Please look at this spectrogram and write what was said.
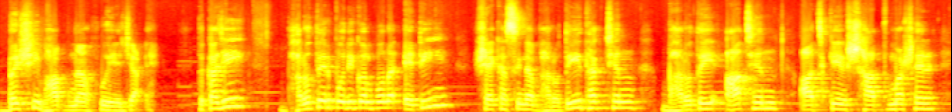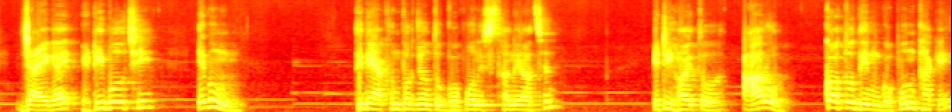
বেশি ভাবনা হয়ে যায়। তো কাজেই ভারতের পরিকল্পনা এটি। শেখ হাসিনা ভারতেই থাকছেন, ভারতেই আছেন। আজকে সাত মাসের জায়গায় এটি বলছি এবং তিনি এখন পর্যন্ত গোপন স্থানে আছেন। এটি হয়তো আরও কতদিন গোপন থাকে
